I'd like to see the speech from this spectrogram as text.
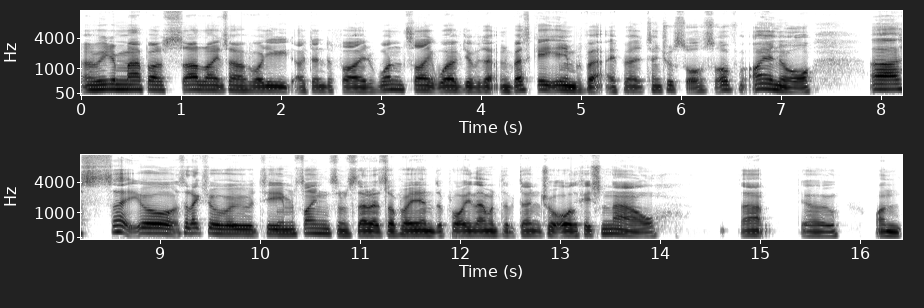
uh, region map. Our satellites have already identified one site worthy of investigating and prevent a potential source of iron ore. Uh, set your select your rover team, assign some satellites to operate and deploy them into the potential ore location now. That go one,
